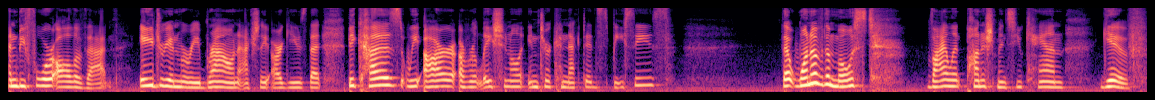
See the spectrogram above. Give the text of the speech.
And before all of that, Adrienne Maree Brown actually argues that because we are a relational, interconnected species, that one of the most violent punishments you can give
